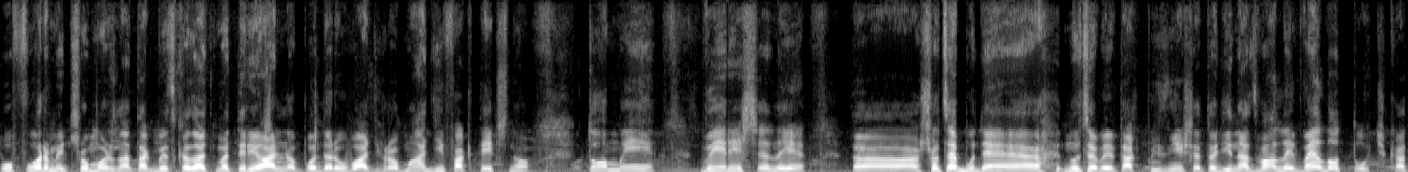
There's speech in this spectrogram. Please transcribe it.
оформити, що можна, так би сказати, матеріально подарувати громаді, фактично. То ми вирішили, е, що це буде, ну це ми так пізніше тоді назвали, велоточка.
